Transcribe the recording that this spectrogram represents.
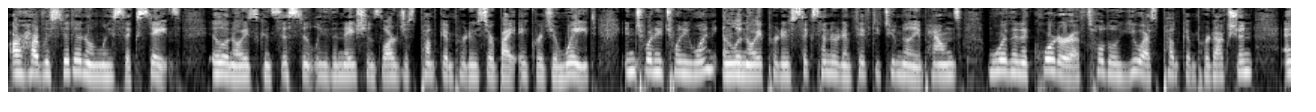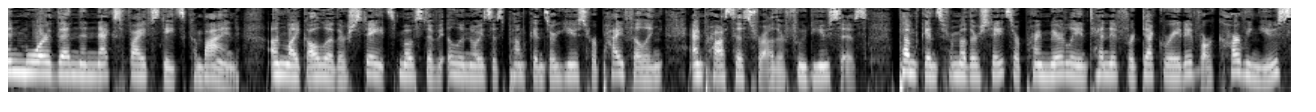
are harvested in only six states. Illinois is consistently the nation's largest pumpkin producer by acreage and weight. In 2021, Illinois produced 652 million pounds, more than a quarter of total U.S. pumpkin production and more than the next five states combined. Unlike all other states, most of Illinois' pumpkins are used for pie filling and processed for other food uses. Pumpkins from other states are primarily intended for decorative or carving use.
